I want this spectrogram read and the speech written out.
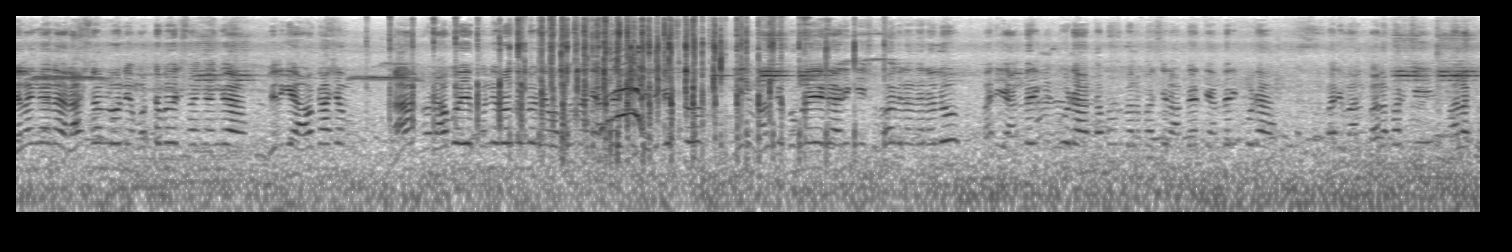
తెలంగాణ రాష్ట్రంలోనే మొట్టమొదటి సంఘంగా వెలిగే అవకాశం రాబోయే కొన్ని రోజుల్లోనే వస్తుందని అందరికీ తెలియజేస్తూ ఈ మల్క కుమరయ్య గారికి శుభాభినందనలు. మరి అందరికీ కూడా తపస్సు బలపరిచిన అభ్యర్థి అందరికీ కూడా మరి వాళ్ళు బలపరిచి వాళ్ళకు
